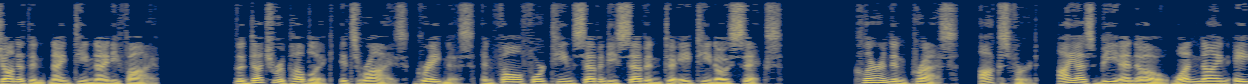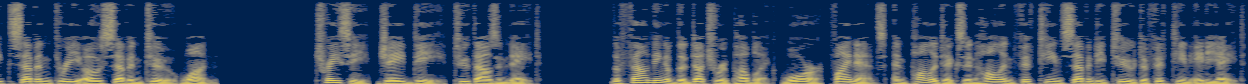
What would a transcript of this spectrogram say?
Jonathan 1995. The Dutch Republic, Its Rise, Greatness, and Fall 1477–1806. Clarendon Press. Oxford. ISBN 0-19-873072-1 Tracy, J. D. 2008. The founding of the Dutch Republic, war, finance, and politics in Holland 1572–1588.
